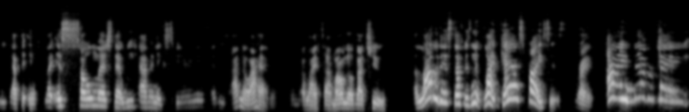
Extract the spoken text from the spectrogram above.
We got the inflation. It's so much that we haven't experienced. At least I know I haven't in my lifetime. I don't know about you. A lot of this stuff is new, like gas prices. Right. I ain't never paid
